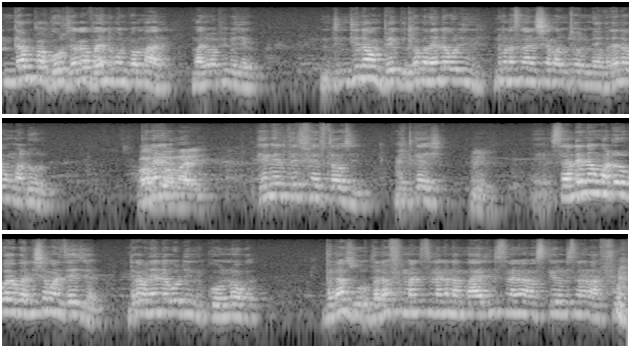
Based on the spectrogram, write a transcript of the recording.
ndamupa gold akabva aenda kondipa mari mari mapepa Ndi- ndinawo bhegi ndobva ndaenda kodini ndobva ndasangana neshamwari mutauni maya bva ndaenda komadoro wapuwa mari? Yange 35000 medcash Mm. Eh, saka ndaenda kumadoro kwayo kwa ndishamwari dzaidza ndakabva ndaenda kodini kuonoka bvanafuma ndisina kana mari ndisina kana masikero ndisina kana foni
